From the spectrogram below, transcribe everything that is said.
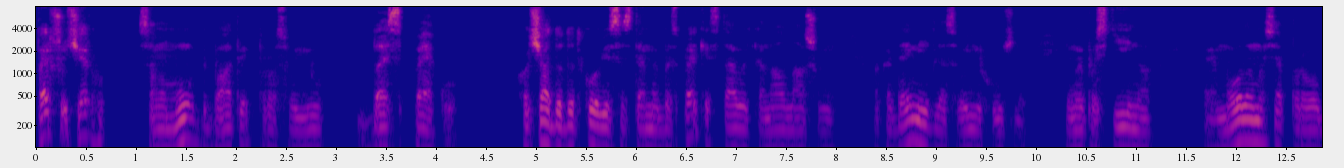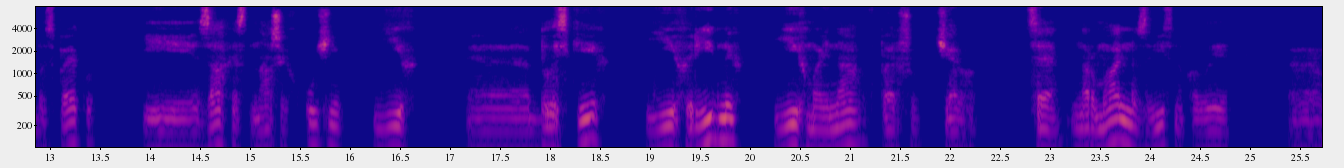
першу чергу самому дбати про свою безпеку. Хоча додаткові системи безпеки ставить канал нашої академії для своїх учнів. І ми постійно е, молимося про безпеку і захист наших учнів, їх е, близьких, їх рідних, їх майна в першу чергу. Це нормально, звісно, коли е,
